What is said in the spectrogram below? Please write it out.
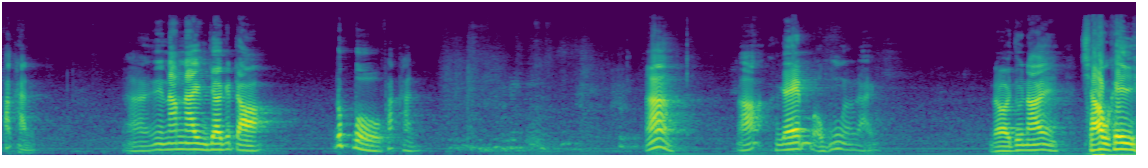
phát hành. À, năm nay mình chơi cái trò double phát hành. À, đó ghém bụng lại rồi tôi nói sau khi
